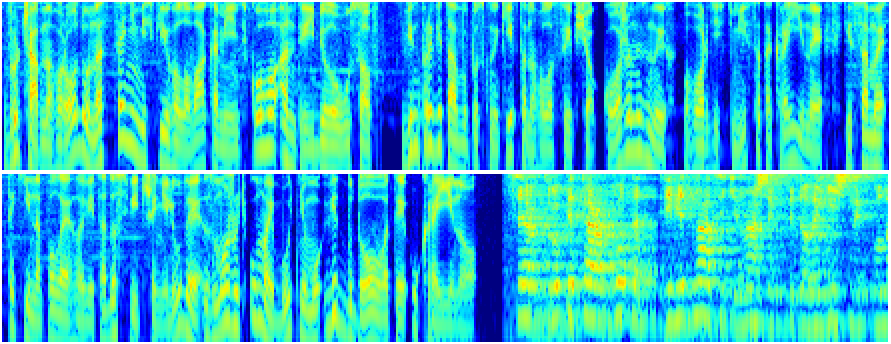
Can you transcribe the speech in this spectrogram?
Вручав нагороду на сцені міський голова Кам'янського Андрій Білоусов. Він привітав випускників та наголосив, що кожен із них гордість міста та країни, і саме такі наполегливі та досвідчені люди зможуть у майбутньому відбудовувати Україну. Це кропітка робота 19 наших педагогічних колективів.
